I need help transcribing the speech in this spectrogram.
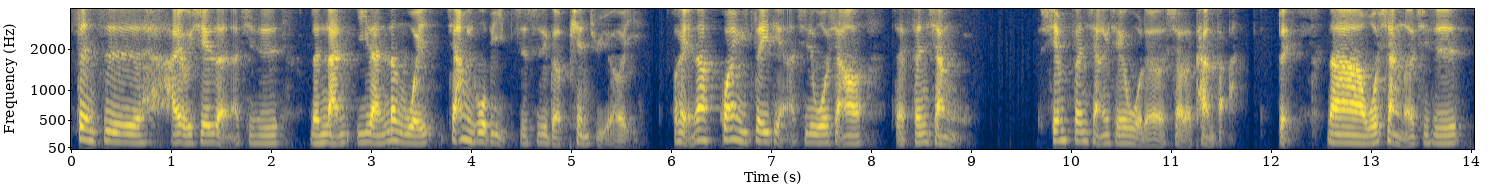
甚至还有一些人啊，其实仍然依然认为加密货币只是一个骗局而已。OK，那关于这一点啊，其实我想要再分享，先分享一些我的小的看法。对，那我想呢，其实。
